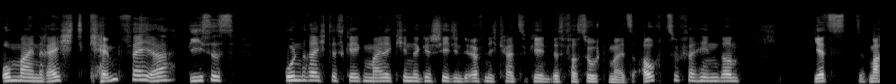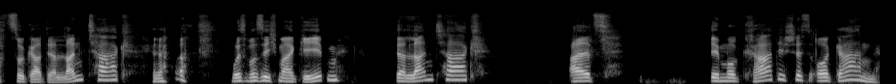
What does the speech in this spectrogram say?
um mein Recht kämpfe, ja, dieses Unrecht, das gegen meine Kinder geschieht, in die Öffentlichkeit zu gehen, das versucht man jetzt auch zu verhindern. Jetzt macht sogar der Landtag, ja, muss man sich mal geben, der Landtag als demokratisches Organ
